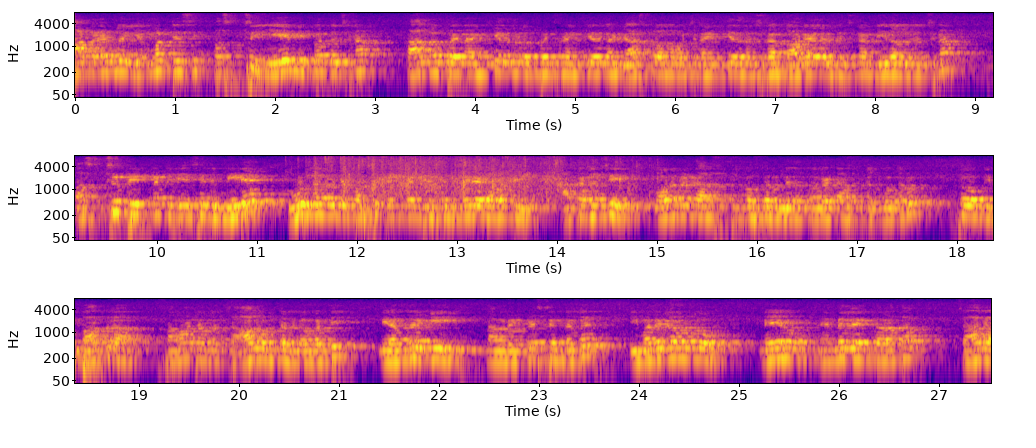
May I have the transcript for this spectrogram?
ఆ టైంలో ఎమర్జెన్సీ ఫస్ట్ ఏమి ఇబ్బంది వచ్చినా కాళ్ళ నొప్పి అయినా ఇంకేదైనా నొప్పి వచ్చినా ఇంకేదైనా గ్యాస్ ప్రాబ్లం వచ్చినా ఇంకేదైనా వచ్చినా కార్డియాలజీ వచ్చినా నీరాలజీ వచ్చినా ఫస్ట్ ట్రీట్మెంట్ చేసేది మీరే. ఊళ్ళో నుండి ఫస్ట్ ట్రీట్మెంట్ చేసేది మీరే కాబట్టి అక్కడ నుంచి గవర్నమెంట్ హాస్పిటల్కి వస్తారు లేదా ప్రైవేట్ హాస్పిటల్కి పోతారు. సో మీ పాత్ర సమాజంలో చాలా ఉంటుంది కాబట్టి మీ అందరికీ నా రిక్వెస్ట్ ఏంటంటే ఈ మధ్యకాలంలో నేను ఎమ్మెల్యే అయిన తర్వాత చాలా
